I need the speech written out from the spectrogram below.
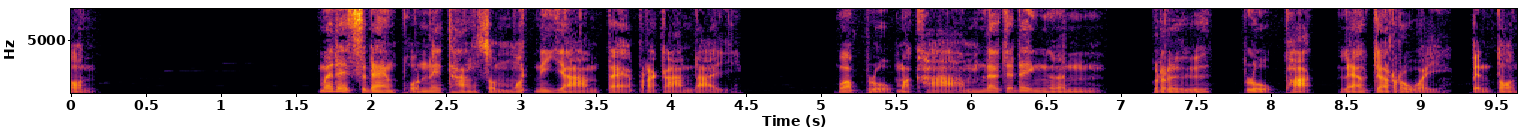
ต้น ไม่ได้แสดงผลในทางสมมตินิยามแต่ประการใด ว่าปลูกมะขามแล้วจะได้เงิน หรือปลูกผักแล้วจะรวยเป็นต้น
